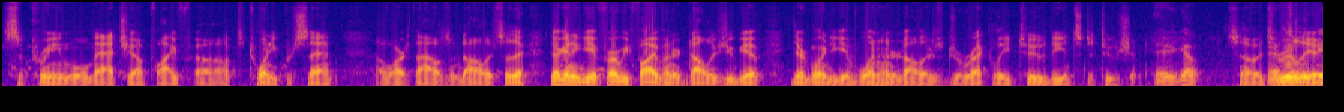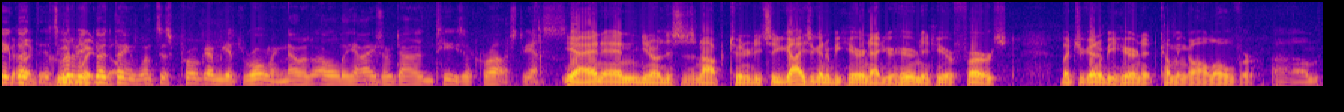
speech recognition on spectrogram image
Supreme will match up five uh, up to twenty percent of our thousand dollars. So they're they're going to give for every five hundred dollars you give, they're going to give one hundred dollars directly to the institution. There you go. So it's really gonna a, be good, a It's good going to be way a good to go. thing once this program gets rolling. Now that all the I's are dotted and T's are crossed. Yes. Yeah, and, and you know this is an opportunity. So you guys are going to be hearing that. You're hearing it here first, but you're going to be hearing it coming all over, um,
